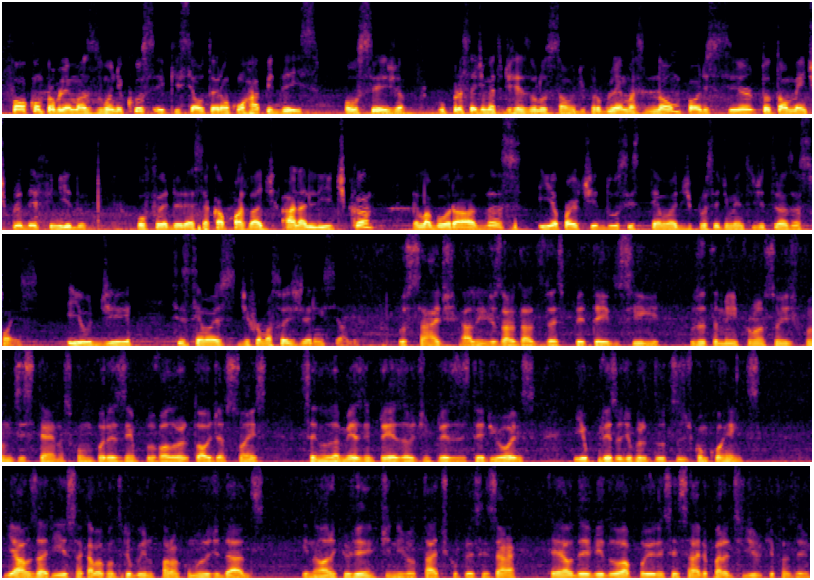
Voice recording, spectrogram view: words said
Focam problemas únicos e que se alteram com rapidez, ou seja, o procedimento de resolução de problemas não pode ser totalmente predefinido. Oferece a capacidade analítica elaboradas e a partir do sistema de procedimentos de transações e o de sistemas de informações gerenciadas. O SAD, além de usar dados do SPT e do SIG, usa também informações de fontes externas, como por exemplo o valor atual de ações, sendo da mesma empresa ou de empresas exteriores, e o preço de produtos de concorrentes. E ao usar isso, acaba contribuindo para o acúmulo de dados, e na hora que o gerente de nível tático precisar, terá o devido apoio necessário para decidir o que fazer.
